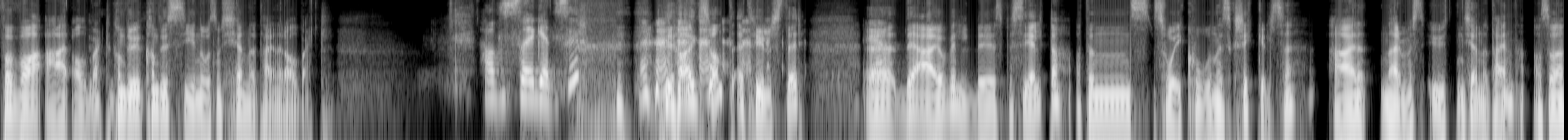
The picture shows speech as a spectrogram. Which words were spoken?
for hva er Albert? Kan du, kan du, si noe som kjennetegner Albert? Hans genser. ja, ikke sant? Et hylster. Ja. Eh, det er jo veldig spesielt da, at en så ikonisk skikkelse er nærmest uten kjennetegn. Altså,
